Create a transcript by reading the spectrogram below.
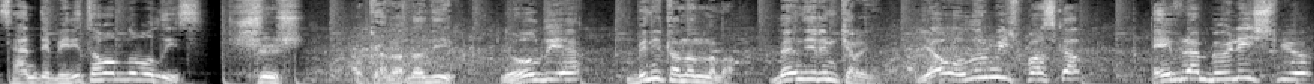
sen de beni tamamlamalıyız. Şuş. O kadar da değil. Ne oldu ya? Beni tanımlama. Ben yerim karayım. Ya olur mu hiç Pascal? Evren böyle işliyor.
